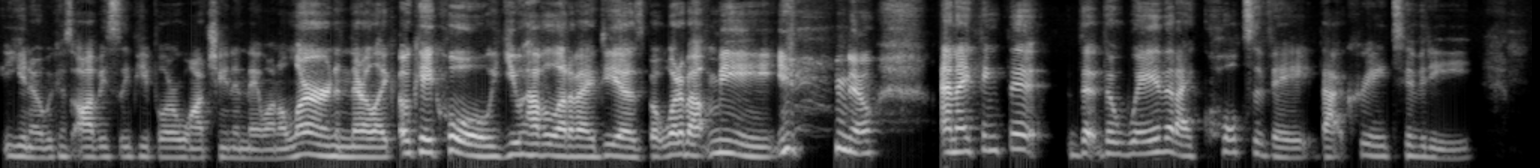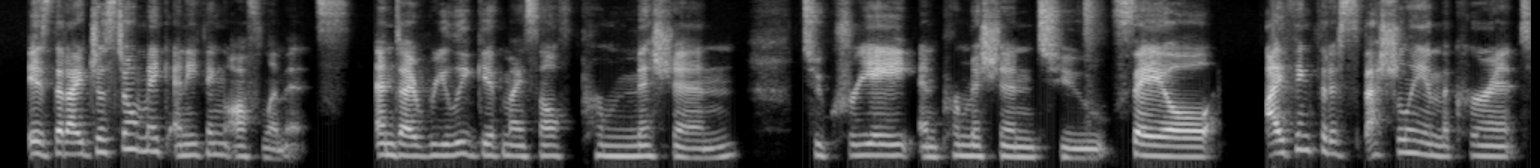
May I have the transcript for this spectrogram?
you know, because obviously people are watching and they want to learn and they're like, okay, cool, you have a lot of ideas, but what about me? you know? And I think that, that the way that I cultivate that creativity is that I just don't make anything off limits and I really give myself permission to create and permission to fail. I think that, especially in the current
